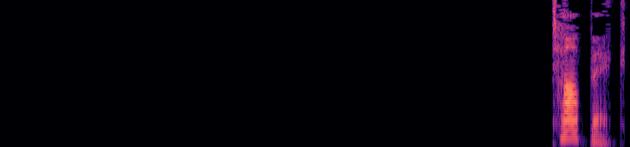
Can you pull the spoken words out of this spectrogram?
Topic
